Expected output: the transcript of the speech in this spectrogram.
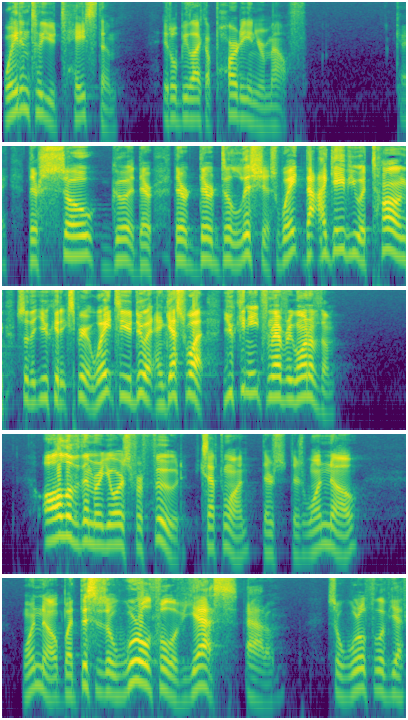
Wait until you taste them. It'll be like a party in your mouth. Okay? They're so good. They're, they're, they're delicious. Wait, I gave you a tongue so that you could experience. Wait till you do it. And guess what? You can eat from every one of them. All of them are yours for food, except one. There's, there's one no. One no. But this is a world full of yes, Adam. So, world full of yes.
